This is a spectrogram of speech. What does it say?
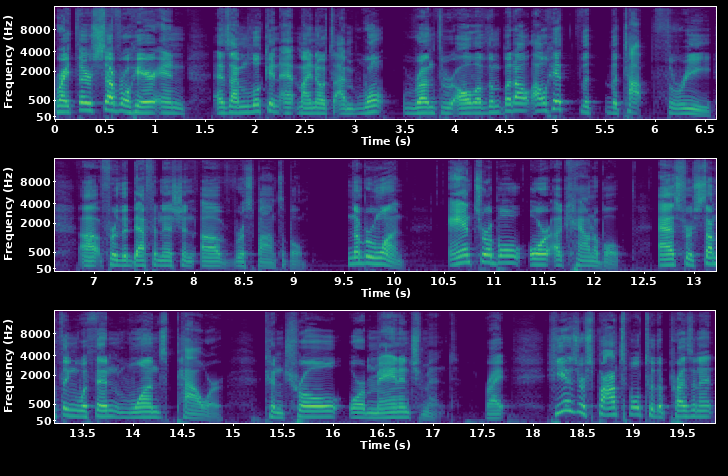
right? There's several here, and as I'm looking at my notes, I won't run through all of them, but I'll, I'll hit the, the top three uh, for the definition of responsible. Number one, answerable or accountable, as for something within one's power, control, or management, right? He is responsible to the president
